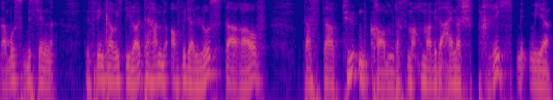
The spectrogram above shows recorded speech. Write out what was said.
da muss ein bisschen, deswegen glaube ich, die Leute haben auch wieder Lust darauf, dass da Typen kommen, dass auch mal wieder einer spricht mit mir.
